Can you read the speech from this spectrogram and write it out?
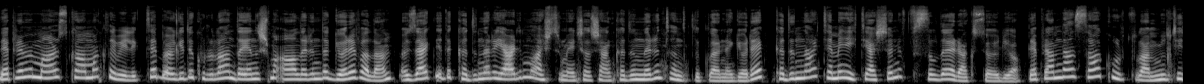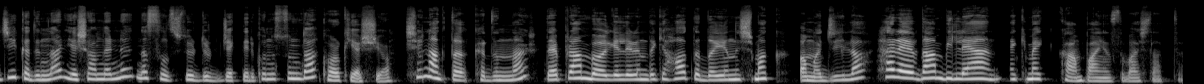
Depreme maruz kalmakla birlikte bölgede kurulan dayanışma ağlarında görev alan, özellikle de kadınlara yardım ulaştırmaya çalışan kadınların tanıklıklarına göre kadınlar temel ihtiyaçlarını fısıldayarak söylüyor. Depremden sağ kurtulan mülteci kadınlar yaşamlarını nasıl sürdürecekleri konusunda korku yaşıyor. Şırnak'ta kadınlar deprem bölgelerindeki halkla dayanışmak amacıyla her evden bir leğen ekmek kampanyası başlattı.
